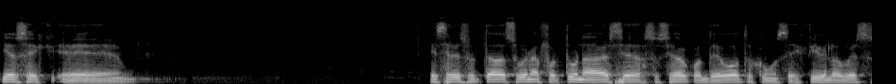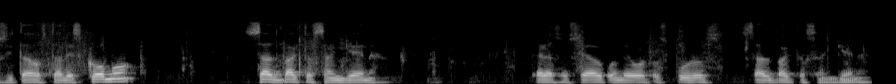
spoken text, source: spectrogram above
Dios eh, es el resultado de su buena fortuna de haberse asociado con devotos, como se describen los versos citados, tales como Sadbhakta Sangena, estar asociado con devotos puros, Sadbhakta Sangena.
